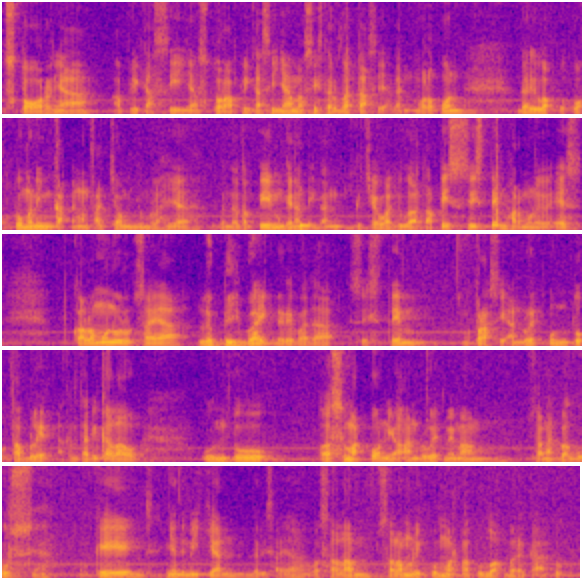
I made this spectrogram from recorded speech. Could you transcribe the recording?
store-nya, aplikasinya, store aplikasinya masih terbatas ya kan, walaupun dari waktu ke waktu meningkat dengan tajam jumlahnya, tapi mungkin nanti akan kecewa juga. Tapi sistem Harmony OS, kalau menurut saya lebih baik daripada sistem operasi Android untuk tablet. Akan tapi kalau untuk uh, smartphone ya Android memang sangat bagus ya. Oke, demikian dari saya. Wassalamualaikum warahmatullahi wabarakatuh.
